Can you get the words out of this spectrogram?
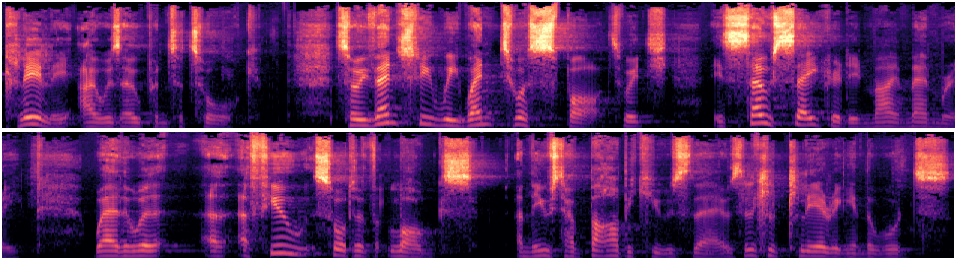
clearly I was open to talk. So eventually we went to a spot which is so sacred in my memory, where there were a, a few sort of logs, and they used to have barbecues there. It was a little clearing in the woods.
